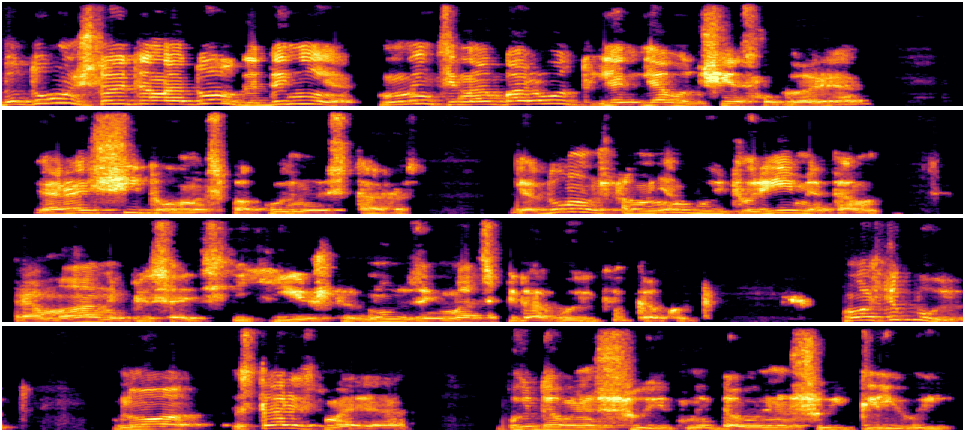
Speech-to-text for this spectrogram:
но думаю, что это надолго. Да нет. Понимаете, наоборот, я, я вот, честно говоря, я рассчитывал на спокойную старость. Я думаю, что у меня будет время там романы писать, стихи, что, ну, заниматься педагогикой какой-то. Может и будет. Но старость моя будет довольно суетной, довольно суетливой,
